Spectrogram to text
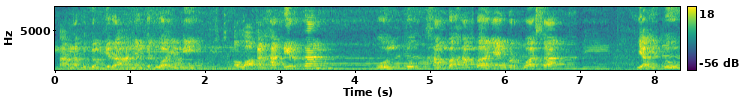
Karena kegembiraan yang kedua ini Allah akan hadirkan untuk hamba-hambanya yang berpuasa yaitu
